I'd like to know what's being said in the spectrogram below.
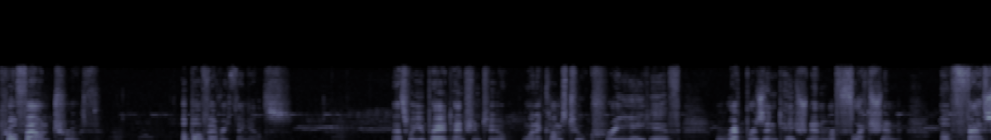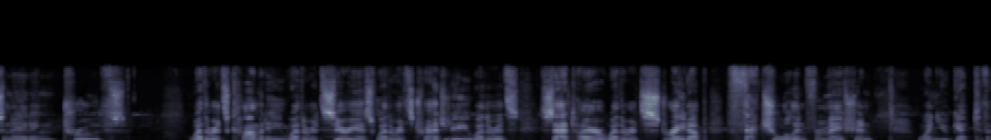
Profound truth above everything else. That's what you pay attention to when it comes to creative representation and reflection of fascinating truths whether it's comedy, whether it's serious, whether it's tragedy, whether it's satire, whether it's straight up factual information, when you get to the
